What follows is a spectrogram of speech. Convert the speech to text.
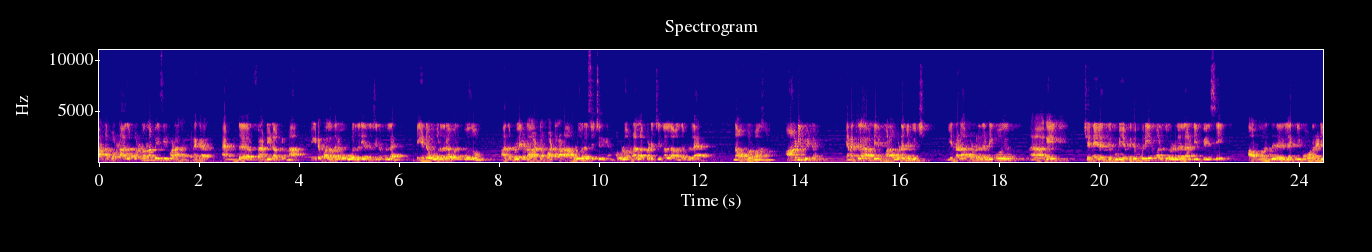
அண்ணன் பண்ணணும் அதை பண்ணணும்லாம் பேசிட்டு போனாங்க எனக்கு ஐம் இந்த ஃபேமிலி டாக்டர்னா என்கிட்ட பல தடவை ஒவ்வொரு தடவையும் அந்த சின்ன பிள்ளை எங்கிட்ட ஒவ்வொரு தடவை வரும்போதும் அந்த பிள்ளையோட ஆட்டம் பாட்டெல்லாம் நான் அவ்வளோ ரசிச்சிருக்கேன். அவ்வளோ நல்லா படிச்சு நல்லா வந்த பிள்ளை நவம்பர் மாதம் ஆடி போயிட்டோம் எனக்கெல்லாம் அப்படியே மனம் உடஞ்சு போச்சு. என்னடா பண்றது அப்படிங்கும்போது அகைன் சென்னையில் இருக்கக்கூடிய மிகப்பெரிய மருத்துவர்கள் எல்லார்ட்டையும் பேசி அவங்க வந்து இல்லை கீமோ உடனடி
